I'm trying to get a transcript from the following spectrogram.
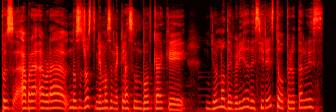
Pues habrá, habrá. Nosotros teníamos en la clase un vodka que yo no debería decir esto, pero tal vez,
